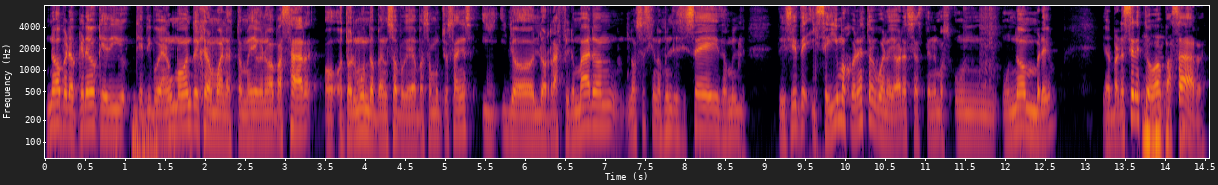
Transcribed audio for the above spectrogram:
No, pero creo que, di- que tipo, en algún momento dijeron, bueno, esto medio que no va a pasar, o, o todo el mundo pensó porque ya pasado muchos años, y, y lo, lo reafirmaron, no sé si en 2016, 2017, y seguimos con esto, y bueno, y ahora ya tenemos un, un nombre, y al parecer esto va a pasar,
